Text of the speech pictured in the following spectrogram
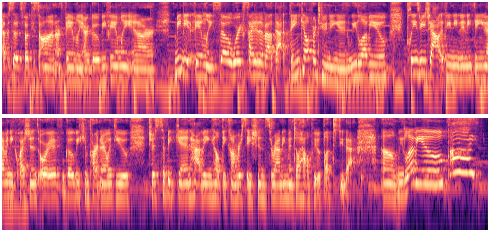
episodes focused on our family, our Goby family, and our immediate family. So we're excited about that. Thank y'all for tuning in. We love you. Please reach out if you need anything, you have any questions, or if Goby can partner with you just to begin having healthy conversations surrounding mental health. We would love to do that. Um, we love you. Bye.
